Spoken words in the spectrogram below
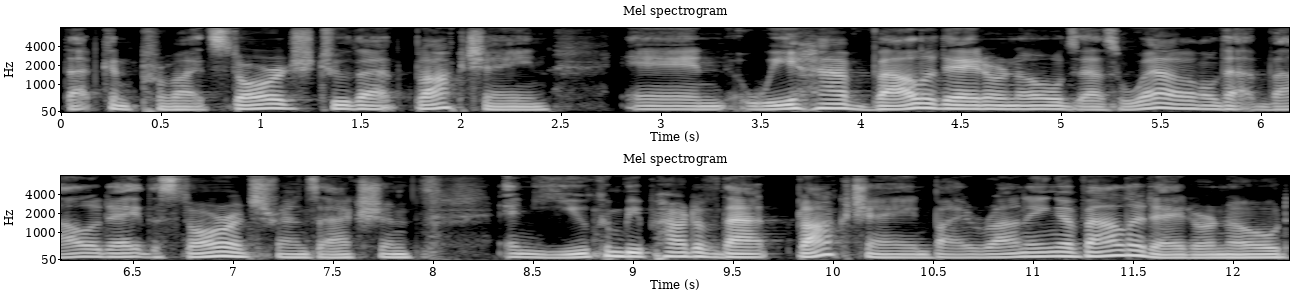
that can provide storage to that blockchain. And we have validator nodes as well that validate the storage transaction. And you can be part of that blockchain by running a validator node.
